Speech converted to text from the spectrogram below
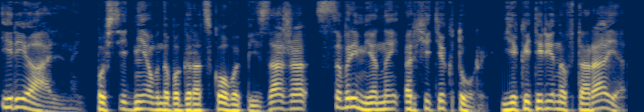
и реальной, повседневного городского пейзажа с современной архитектурой. Екатерина II,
